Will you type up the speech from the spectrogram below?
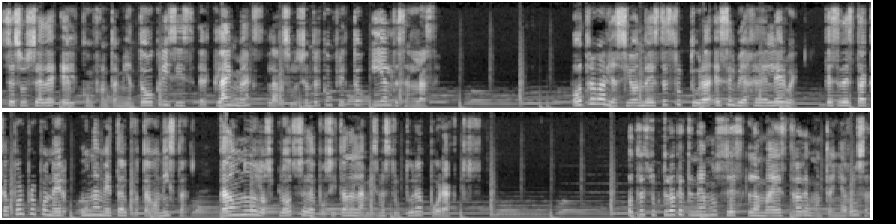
se sucede el confrontamiento o crisis, el clímax, la resolución del conflicto y el desenlace. Otra variación de esta estructura es el viaje del héroe, que se destaca por proponer una meta al protagonista. Cada uno de los plots se depositan en la misma estructura por actos. Otra estructura que tenemos es la maestra de montaña rusa.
